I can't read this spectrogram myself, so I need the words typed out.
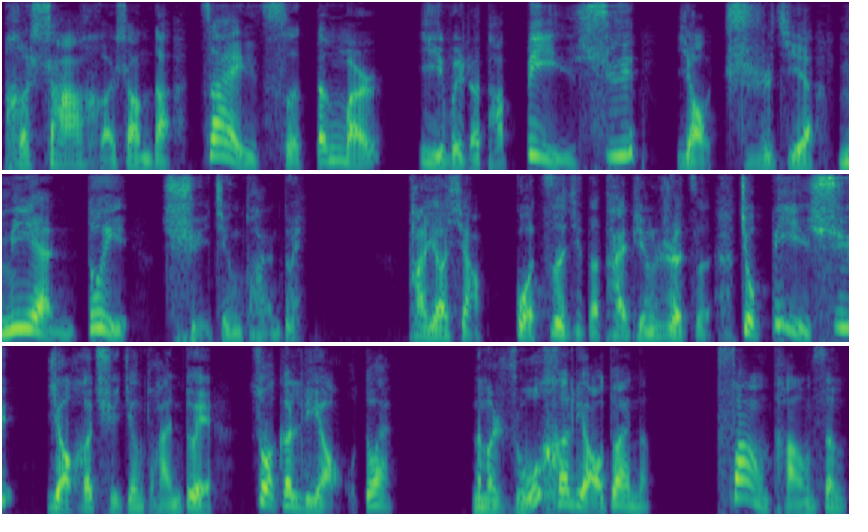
和沙和尚的再次登门，意味着他必须要直接面对取经团队。他要想过自己的太平日子，就必须要和取经团队做个了断。那么如何了断呢？放唐僧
